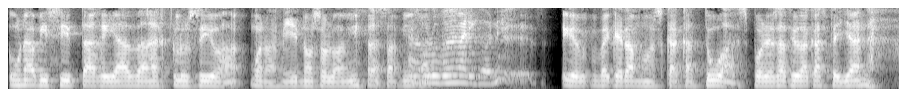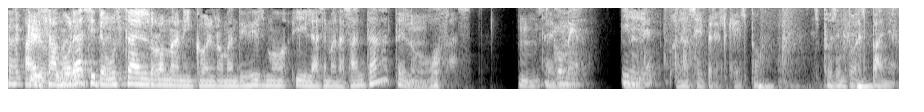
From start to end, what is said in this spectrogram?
una visita guiada exclusiva. Bueno, a mí, no solo a mí, a las Al amigas. grupo de maricones. Y que éramos cacatúas por esa ciudad castellana. A ver, Zamora, fue- si te gusta el románico, el romanticismo y la Semana Santa, te lo gozas. Mm. O sea Y comer. Y beber. Bueno, sí, pero es que esto, esto es en toda España.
